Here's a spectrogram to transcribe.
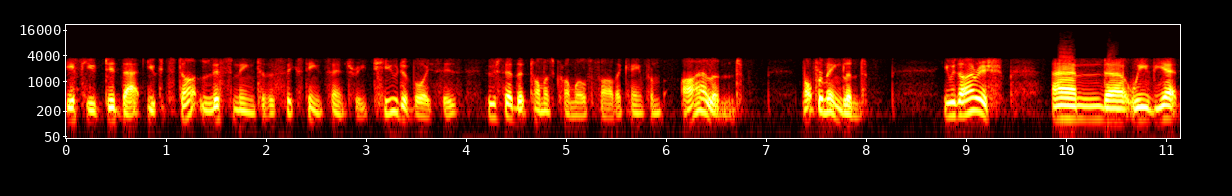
if you did that, you could start listening to the 16th century Tudor voices who said that Thomas Cromwell's father came from Ireland, not from England. He was Irish. And uh, we've yet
